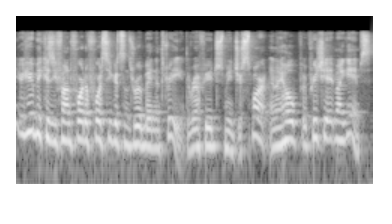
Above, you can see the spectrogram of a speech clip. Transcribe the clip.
You're here because you found 4 to 4 secrets in Through Abandoned 3. The refuge means you're smart, and I hope appreciate my games.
